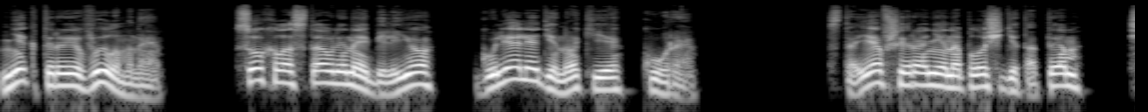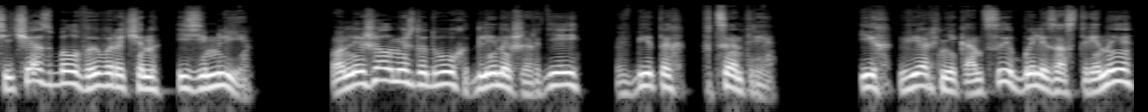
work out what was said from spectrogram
некоторые выломаны. Сохло оставленное белье, гуляли одинокие куры. Стоявший ранее на площади тотем сейчас был выворочен из земли. Он лежал между двух длинных жердей, вбитых в центре. Их верхние концы были заострены,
